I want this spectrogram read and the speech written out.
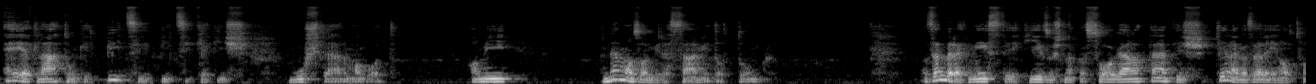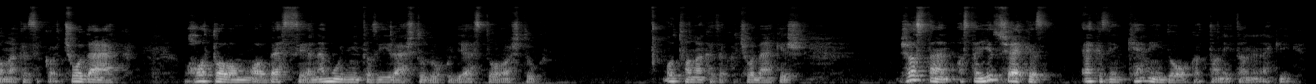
ehelyett látunk egy pici-picike kis mustármagot, ami nem az, amire számítottunk. Az emberek nézték Jézusnak a szolgálatát, és tényleg az elején ott vannak ezek a csodák, a hatalommal beszél, nem úgy, mint az írás tudók, ugye ezt olvastuk. Ott vannak ezek a csodák, és, és aztán, aztán Jézus elkezd, elkezd kemény dolgokat tanítani nekik.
